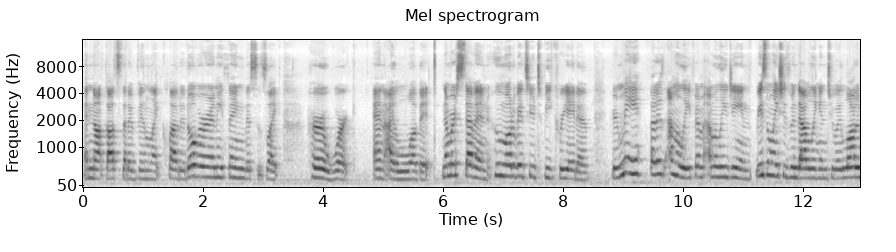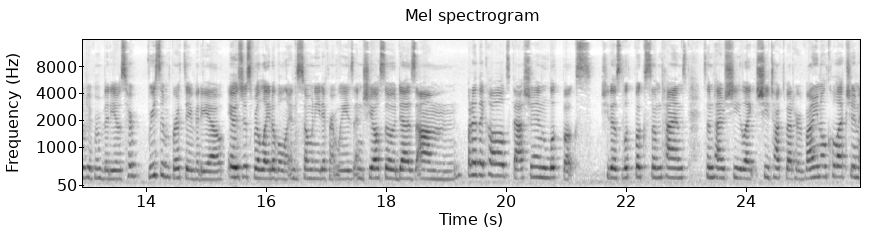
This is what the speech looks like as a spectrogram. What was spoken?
and not thoughts that have been like clouded over or anything. This is like her work and I love it. Number seven, who motivates you to be creative? For me, that is Emily from Emily Jean. Recently, she's been dabbling into a lot of different videos. Her recent birthday video, it was just relatable in so many different ways. And she also does, um, what are they called? Fashion lookbooks. She does lookbooks sometimes. Sometimes she like she talked about her vinyl collection.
